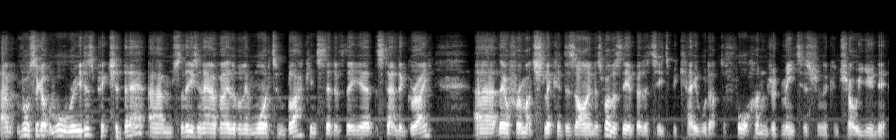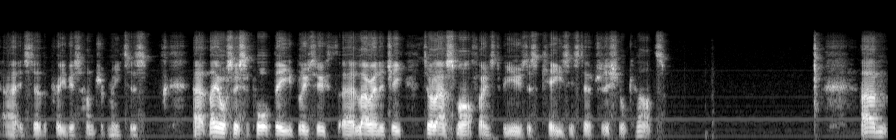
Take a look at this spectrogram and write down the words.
Um, we've also got the wall readers pictured there. Um, so these are now available in white and black instead of the, uh, the standard grey. Uh, they offer a much slicker design as well as the ability to be cabled up to 400 meters from the control unit uh, instead of the previous 100 meters. Uh, they also support the Bluetooth uh, low energy to allow smartphones to be used as keys instead of traditional cards. Um,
